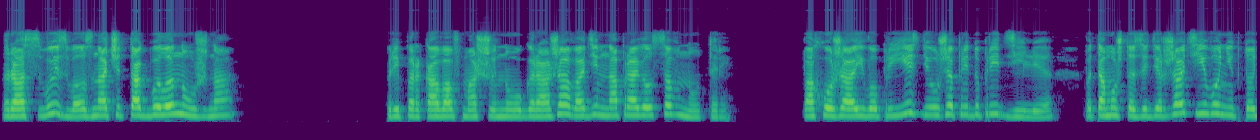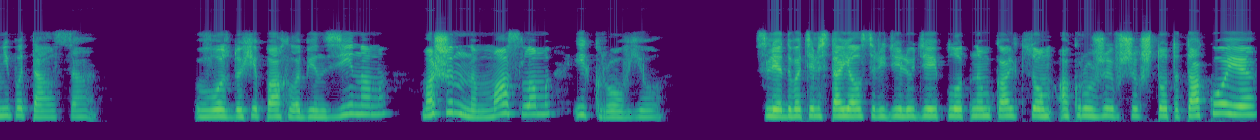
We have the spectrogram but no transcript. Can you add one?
Раз вызвал, значит, так было нужно. Припарковав машину у гаража, Вадим направился внутрь. Похоже, о его приезде уже предупредили, потому что задержать его никто не пытался. В воздухе пахло бензином, машинным маслом и кровью. Следователь стоял среди людей плотным кольцом, окруживших что-то такое,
